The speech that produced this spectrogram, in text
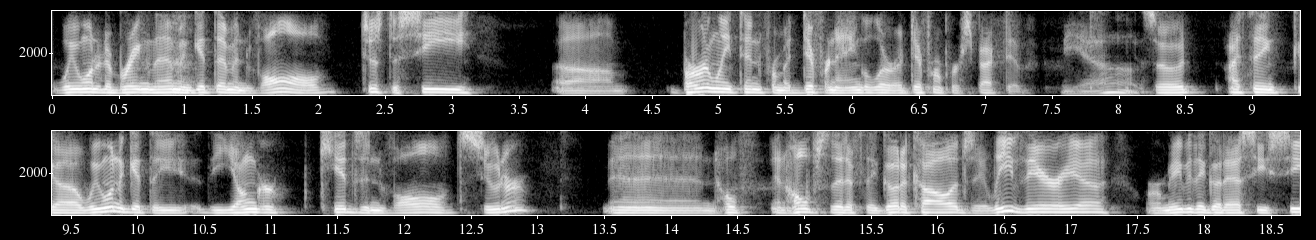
we wanted to bring them and get them involved just to see um, Burlington from a different angle or a different perspective. Yeah. So I think uh, we want to get the the younger kids involved sooner, and hope in hopes that if they go to college, they leave the area, or maybe they go to SEC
